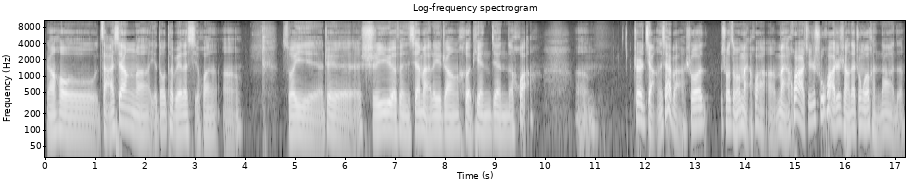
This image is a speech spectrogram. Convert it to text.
然后杂项啊，也都特别的喜欢，嗯，所以这十一月份先买了一张贺天剑的画，嗯。这儿讲一下吧，说说怎么买画啊？买画其实书画市场在中国很大的，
